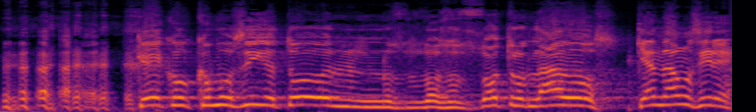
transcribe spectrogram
¿Qué? ¿Cómo, cómo sigue todo en los, los otros lados? ¿Qué andamos, Ire?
